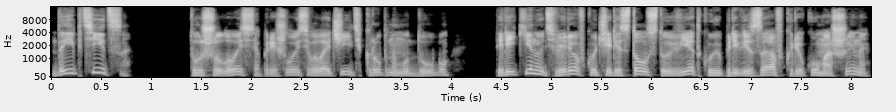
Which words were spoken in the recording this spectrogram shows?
Да и птица. Тушу лося пришлось волочить крупному дубу, перекинуть веревку через толстую ветку и, привязав крюку машины,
